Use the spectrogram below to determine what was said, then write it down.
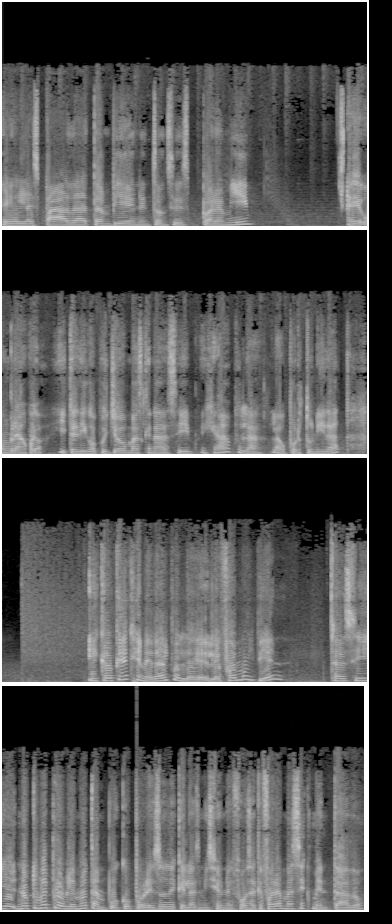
la espada también, entonces para mí eh, un gran juego. Y te digo, pues yo más que nada sí dije, ah, pues la, la oportunidad. Y creo que en general pues le, le, fue muy bien. O sea, sí, no tuve problema tampoco por eso de que las misiones, o sea, que fuera más segmentado.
